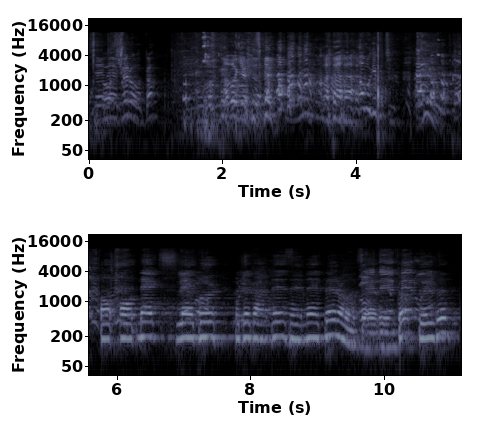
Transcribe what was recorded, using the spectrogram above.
세네 배로 할까? 아버기 연습 아버기 부츠 어어 next level 가져가는 세네 배로 세는 것들도.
